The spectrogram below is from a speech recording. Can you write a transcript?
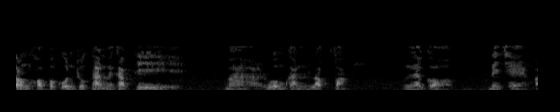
ต้องขอบพระคุณทุกท่านนะครับ ที่มาร่วมกันรับฟัง แล้วก็ได้แชร์ไป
